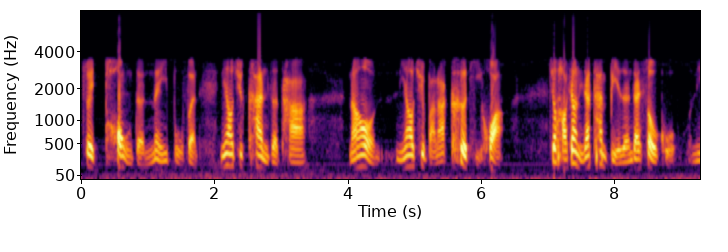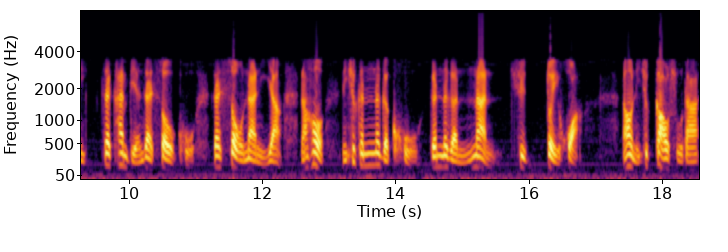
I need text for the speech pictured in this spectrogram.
最痛的那一部分，你要去看着他，然后你要去把它客体化，就好像你在看别人在受苦，你在看别人在受苦在受难一样，然后。你去跟那个苦、跟那个难去对话，然后你去告诉他，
